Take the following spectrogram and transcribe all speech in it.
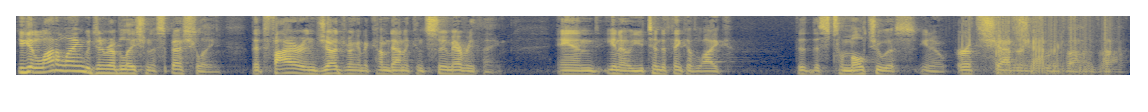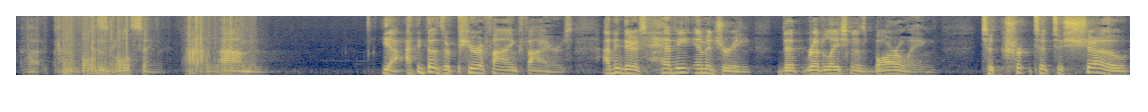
you get a lot of language in Revelation, especially, that fire and judgment are going to come down and consume everything. And, you know, you tend to think of like this tumultuous, you know, earth shattering sort of uh, uh, convulsing. Um, yeah, I think those are purifying fires. I think there's heavy imagery that Revelation is borrowing to, to, to show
